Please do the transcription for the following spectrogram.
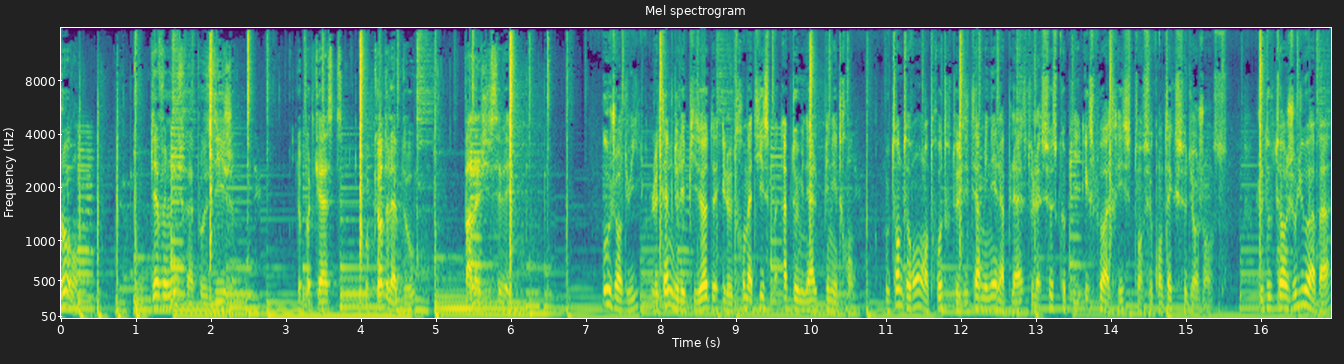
Bonjour, bienvenue sur la pause DIGE, le podcast au cœur de l'abdo par la JCV. Aujourd'hui, le thème de l'épisode est le traumatisme abdominal pénétrant. Nous tenterons entre autres de déterminer la place de la cystoscopie exploratrice dans ce contexte d'urgence. Le docteur Julio Abba,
